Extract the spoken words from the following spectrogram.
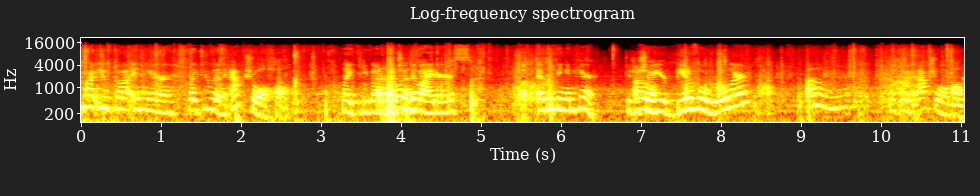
What you've got in your, like do an actual haul. Like you got a Uh, bunch of dividers, uh, everything in here. Did you Oh. show your beautiful ruler? Oh, no. We'll do an actual haul.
